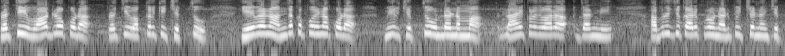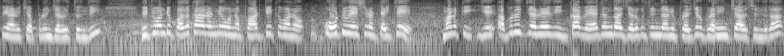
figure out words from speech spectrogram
ప్రతి వార్డులో కూడా ప్రతి ఒక్కరికి చెప్తూ ఏమైనా అందకపోయినా కూడా మీరు చెప్తూ ఉండండమ్మా నాయకుల ద్వారా దాన్ని అభివృద్ధి కార్యక్రమం నడిపించండి అని చెప్పి ఆయన చెప్పడం జరుగుతుంది. ఇటువంటి పథకాలన్నీ ఉన్న పార్టీకి మనం ఓటు వేసినట్టయితే మనకి అభివృద్ధి అనేది ఇంకా వేగంగా జరుగుతుందని ప్రజలు గ్రహించాల్సిందిగా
